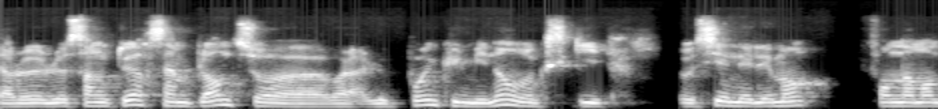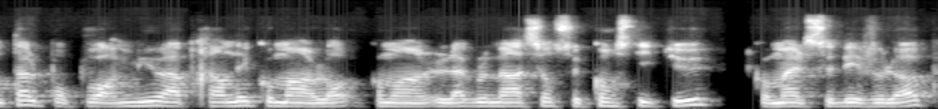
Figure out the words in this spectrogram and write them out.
Le, le sanctuaire s'implante sur euh, voilà le point culminant, donc ce qui est aussi un élément fondamental pour pouvoir mieux appréhender comment l'agglomération se constitue, comment elle se développe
